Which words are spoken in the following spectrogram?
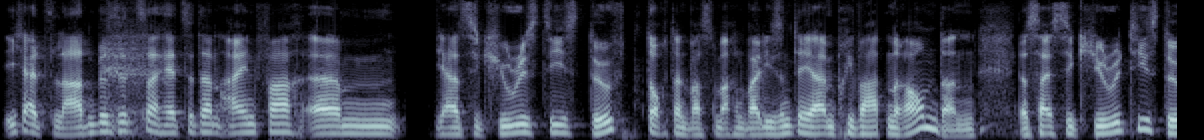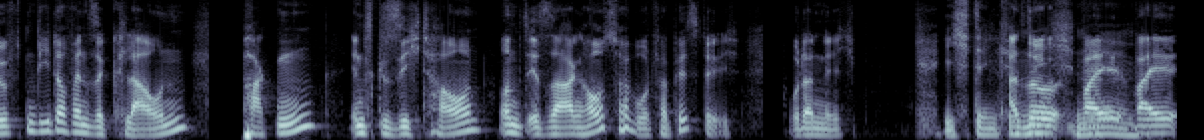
ich als Ladenbesitzer hätte dann einfach ähm, ja, Securities dürften doch dann was machen, weil die sind ja, ja im privaten Raum dann. Das heißt, Securities dürften die doch, wenn sie klauen, packen, ins Gesicht hauen und sagen, Hausverbot, verpiss dich. Oder nicht? Ich denke also, nicht. weil, nee. weil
